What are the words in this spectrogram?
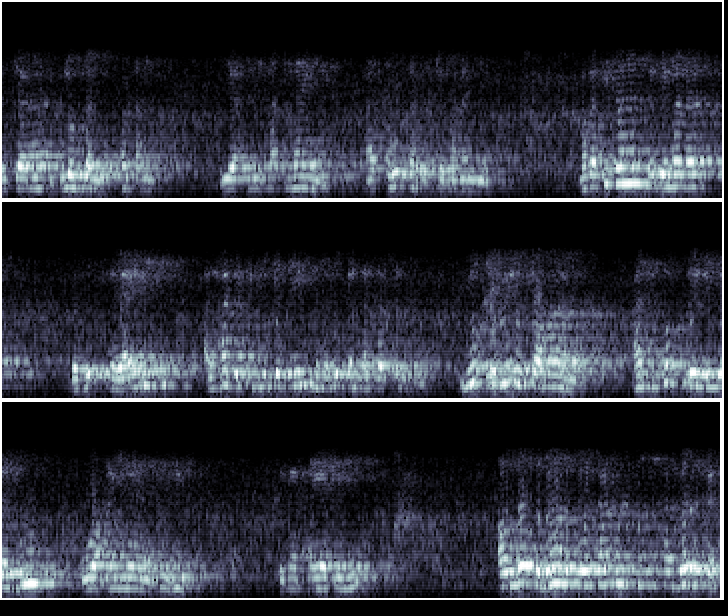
secara global tentang yakni maknanya atau terjemahannya maka kita bagaimana ya ini Al-Habib Ibn Kathir menyebutkan lafaz tersebut. Yukhbiru ta'ala an kufril yahud wa ayatihim. Dengan ayat ini Allah Subhanahu wa taala mengkhabarkan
